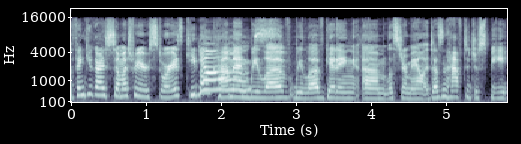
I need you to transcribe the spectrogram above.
thank you guys so much for your stories. Keep them coming. We love we love getting um, listener mail. It doesn't have to just be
